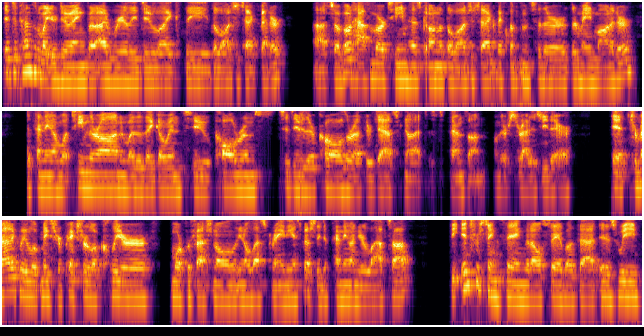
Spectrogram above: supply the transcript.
It depends on what you're doing, but I really do like the, the Logitech better. Uh, so about half of our team has gone with the Logitech. They clip them to their, their main monitor, depending on what team they're on and whether they go into call rooms to do their calls or at their desk. You know, that just depends on, on their strategy there. It dramatically look, makes your picture look clearer, more professional, you know, less grainy, especially depending on your laptop. The interesting thing that I'll say about that is we,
